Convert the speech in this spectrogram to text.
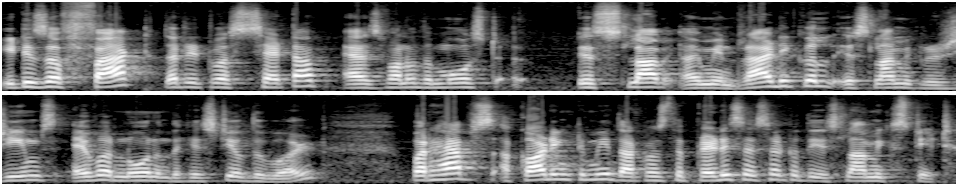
it is a fact that it was set up as one of the most Islam, I mean radical Islamic regimes ever known in the history of the world. Perhaps according to me that was the predecessor to the Islamic State.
